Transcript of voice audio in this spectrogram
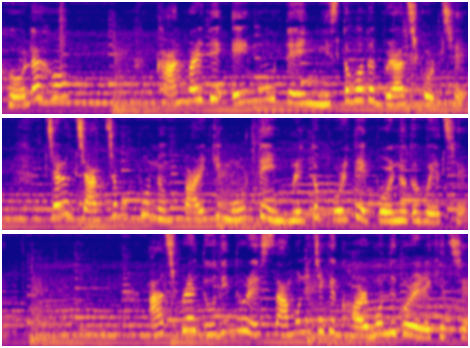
হো না হো। খান বাড়িতে এই মুহূর্তে নিস্তবতা বিরাজ করছে। যেন জাঁকজমকপূর্ণ বাড়িটি মুহূর্তেই মৃত পরিতে পরিণত হয়েছে। আজ প্রায় দুদিন ধরে সামু নিজেকে ঘরবন্দি করে রেখেছে।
